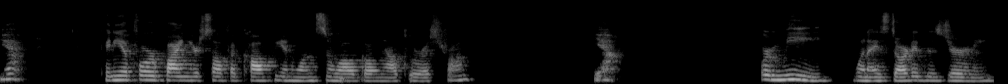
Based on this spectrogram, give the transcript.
Yeah. Can you afford buying yourself a coffee and once in a while going out to a restaurant? Yeah. For me, when I started this journey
